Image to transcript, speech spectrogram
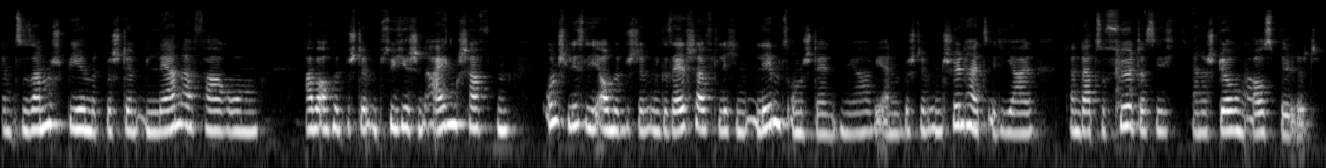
im Zusammenspiel mit bestimmten Lernerfahrungen, aber auch mit bestimmten psychischen Eigenschaften und schließlich auch mit bestimmten gesellschaftlichen Lebensumständen, ja, wie einem bestimmten Schönheitsideal, dann dazu führt, dass sich eine Störung ausbildet.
